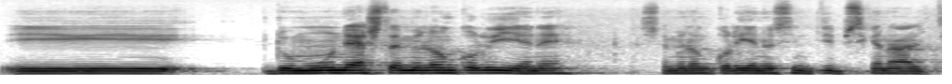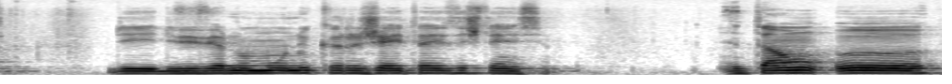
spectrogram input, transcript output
E do mundo esta melancolia, né? Esta melancolia no sentido psicanalítico de, de viver num mundo que rejeita a existência. Então, uh,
